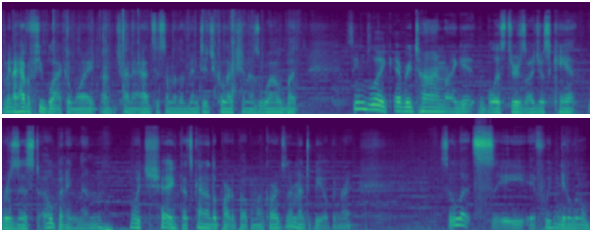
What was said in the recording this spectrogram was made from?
I mean, I have a few black and white. I'm trying to add to some of the vintage collection as well, but seems like every time I get blisters, I just can't resist opening them. Which, hey, that's kind of the part of Pokemon cards. They're meant to be open, right? So let's see if we can get a little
